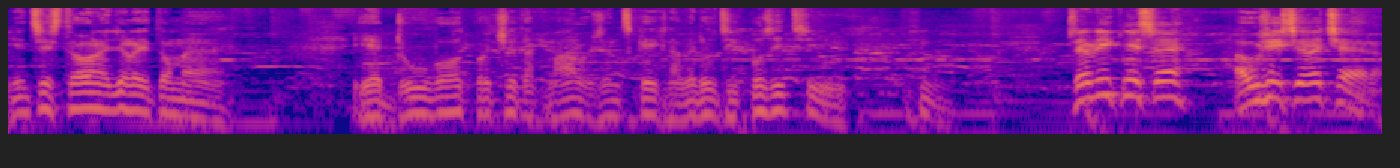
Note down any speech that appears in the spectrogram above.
Nic si z toho nedělej, Tome. Je důvod, proč je tak málo ženských na vedoucích pozicích. Hm. Převlíkni se a užij si večer.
